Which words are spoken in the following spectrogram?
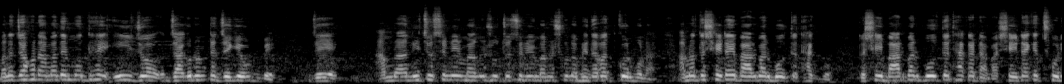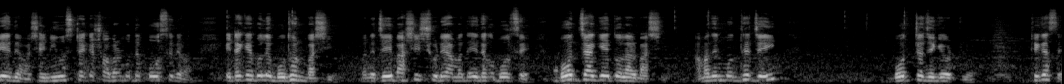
মানে যখন আমাদের মধ্যে এই জাগরণটা জেগে উঠবে যে আমরা নিচু শ্রেণির মানুষ উচ্চ শ্রেণির মানুষ কোনো ভেদাভেদ করব না আমরা তো সেটাই বারবার বলতে থাকব। তো সেই বারবার বলতে থাকাটা বা সেইটাকে ছড়িয়ে দেওয়া সেই নিউজটাকে সবার মধ্যে পৌঁছে দেওয়া এটাকে বলে বোধনবাসী। মানে যেই বাসির সুরে আমাদের এই দেখো বলছে বোধ জাগিয়ে তোলার বাসী আমাদের মধ্যে যেই বোধটা জেগে উঠল ঠিক আছে?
